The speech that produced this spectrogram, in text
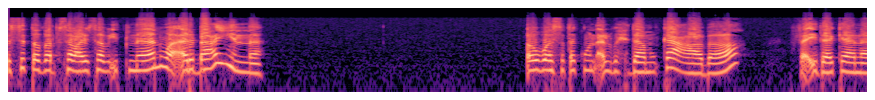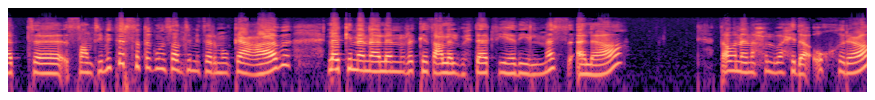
ستة ضرب سبعة يساوي اثنان وأربعين. وستكون الوحدة مكعبة. فإذا كانت سنتيمتر ستكون سنتيمتر مكعب لكننا لن نركز على الوحدات في هذه المسألة. دعونا نحل واحدة أخرى.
